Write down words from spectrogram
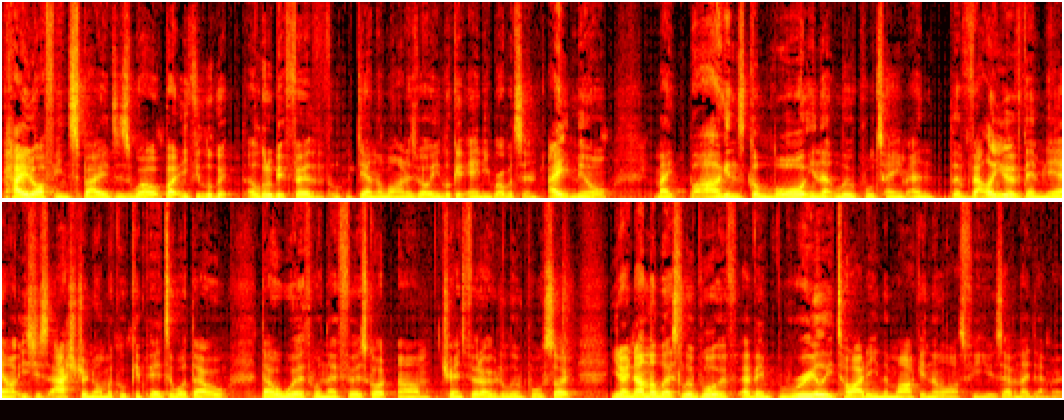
paid off in spades as well. But if you look at a little bit further down the line as well, you look at Andy Robertson, 8 mil. Mate, bargains galore in that Liverpool team, and the value of them now is just astronomical compared to what they were they were worth when they first got um, transferred over to Liverpool. So, you know, nonetheless, Liverpool have, have been really tidy in the market in the last few years, haven't they, Damo?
